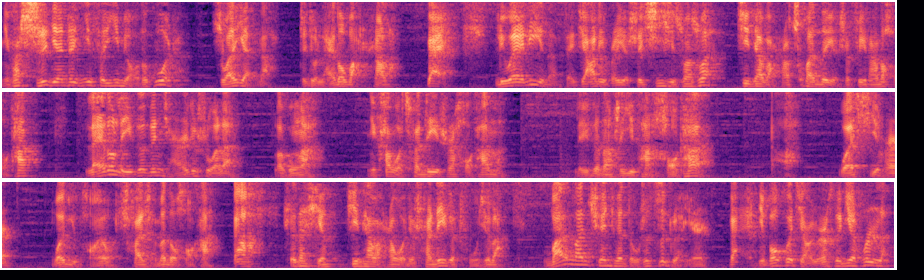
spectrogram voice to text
你看时间这一分一秒的过着，转眼呐，这就来到晚上了。刘爱丽呢，在家里边也是洗洗涮涮，今天晚上穿的也是非常的好看。来到磊哥跟前就说了：“老公啊，你看我穿这一身好看吗？”磊哥当时一看，好看啊！我媳妇儿，我女朋友穿什么都好看啊！说那行，今天晚上我就穿这个出去吧，完完全全都是自个儿人。哎，你包括蒋元和聂慧了，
